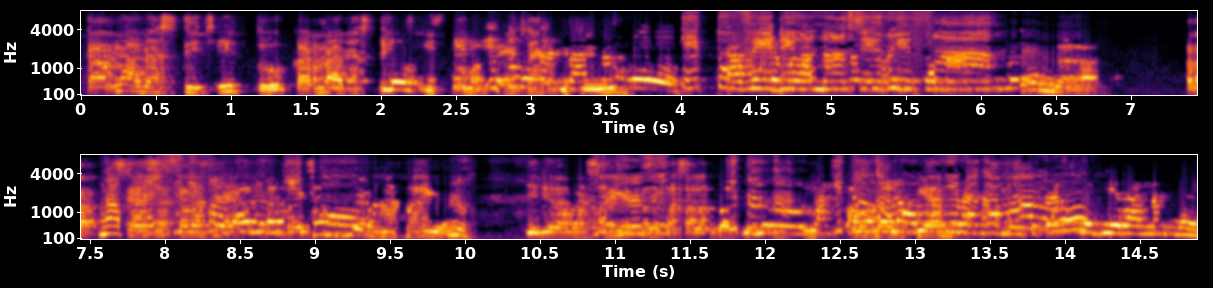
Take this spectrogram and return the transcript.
Karena ada stitch itu, karena ada stitch Loh, itu, itu makanya saya bukan. Itu Kamu yang videonya mengatakan si itu Rifa. bukan Oh, enggak. Ngapain saya- sih saya ngomong agama gitu? Loh. Jadi ranah saya kalau masalah itu itu. itu kalau bagian ngomongin agamamu. Itu kan jadi ranahmu.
